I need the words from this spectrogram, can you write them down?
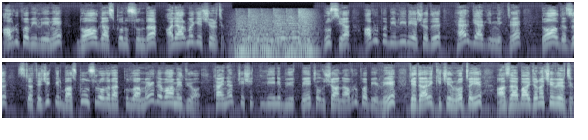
Avrupa Birliği'ni doğal gaz konusunda alarma geçirdi. Rusya, Avrupa Birliği ile yaşadığı her gerginlikte doğalgazı stratejik bir baskı unsuru olarak kullanmaya devam ediyor. Kaynak çeşitliliğini büyütmeye çalışan Avrupa Birliği, tedarik için rotayı Azerbaycan'a çevirdi.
